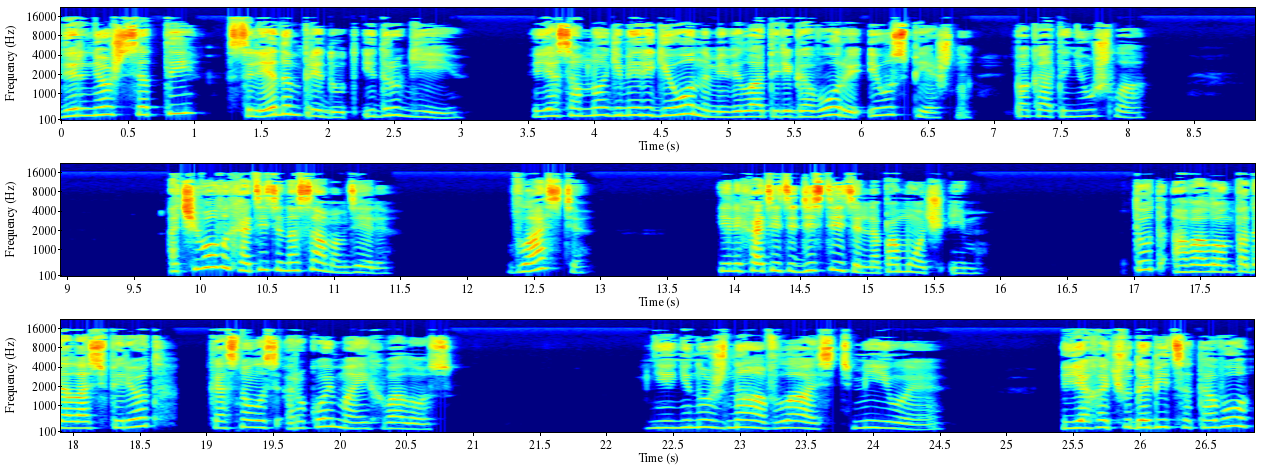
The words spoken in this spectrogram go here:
Вернешься ты, следом придут и другие. Я со многими регионами вела переговоры и успешно, пока ты не ушла». «А чего вы хотите на самом деле?» Власти? Или хотите действительно помочь им? Тут Авалон подалась вперед, коснулась рукой моих волос. «Мне не нужна власть, милая. Я хочу добиться того,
